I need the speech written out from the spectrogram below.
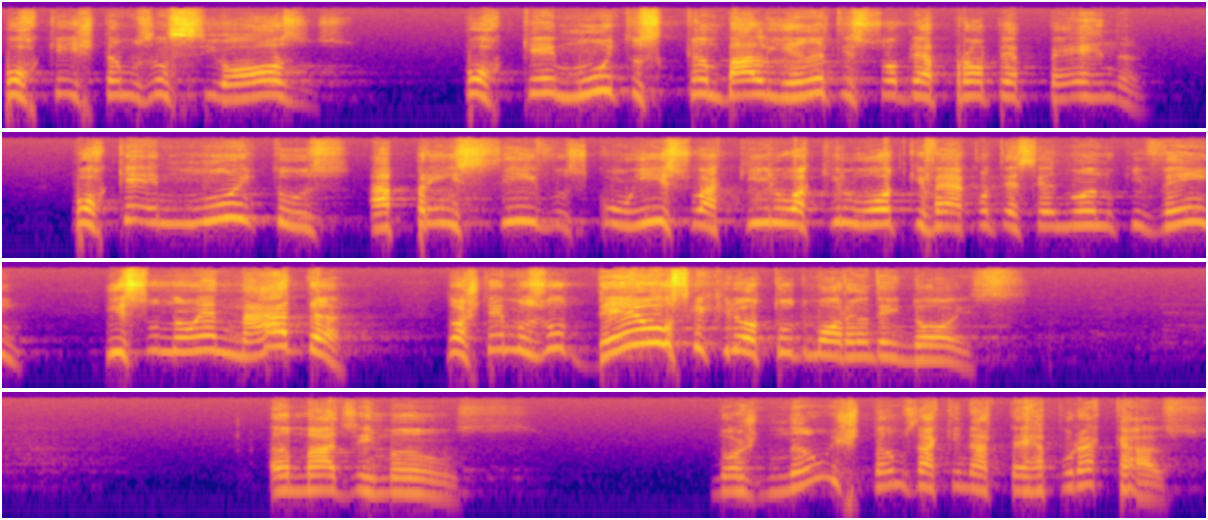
Porque estamos ansiosos? Porque muitos cambaleantes sobre a própria perna? Porque muitos apreensivos com isso, aquilo, aquilo outro que vai acontecer no ano que vem? Isso não é nada. Nós temos o Deus que criou tudo morando em nós. Amados irmãos, nós não estamos aqui na terra por acaso.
